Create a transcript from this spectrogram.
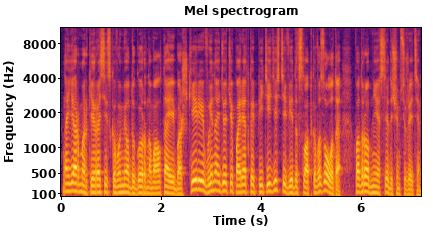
На ярмарке российского меда Горного Алтая и Башкирии вы найдете порядка 50 видов сладкого золота. Подробнее в следующем сюжете.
